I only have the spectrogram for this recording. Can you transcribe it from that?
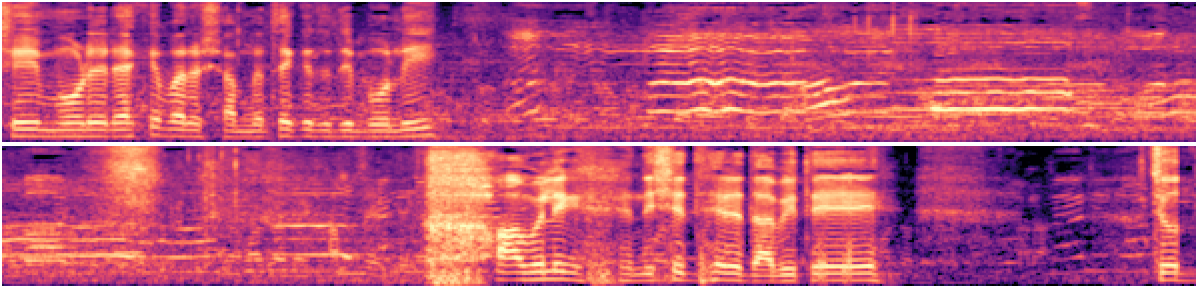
সেই মোড়ের একেবারে সামনে থেকে যদি বলি, আওয়ামী লীগ নিষিদ্ধের দাবিতে চোদ্দ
